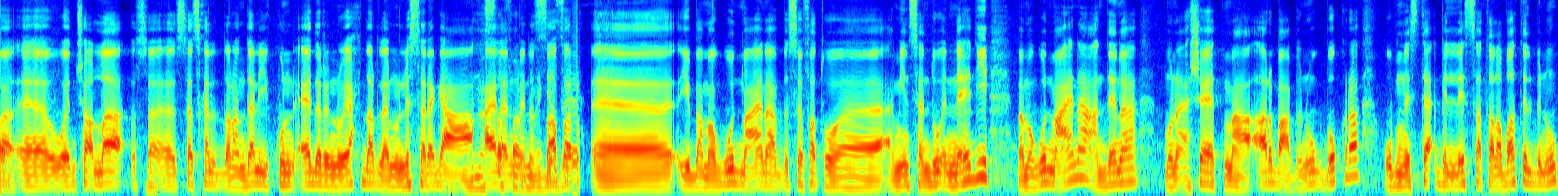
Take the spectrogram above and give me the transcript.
آه، وإن شاء الله أستاذ خالد درندلي يكون قادر إنه يحضر لأنه لسه راجع حالا من من السفر. آه، يبقى موجود معانا بصفته آه، أمين صندوق النادي. يبقى موجود معانا. عندنا مناقشات مع أربع بنوك بكرة وبنستقبل لسه طلبات البنوك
